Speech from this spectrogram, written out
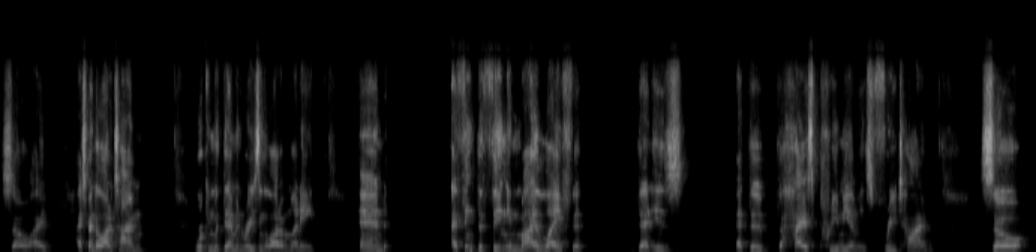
So I, I spend a lot of time working with them and raising a lot of money. And I think the thing in my life that that is at the, the highest premium is free time. So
